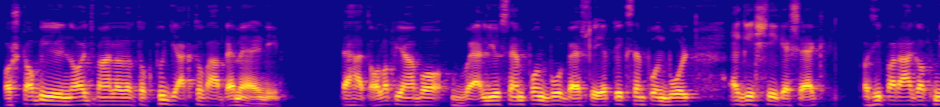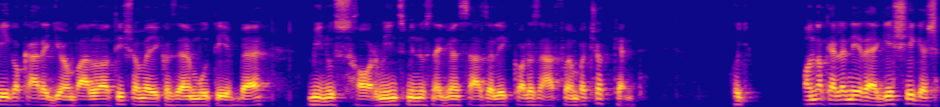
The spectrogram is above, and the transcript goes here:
a stabil nagy vállalatok tudják tovább emelni. Tehát alapjában value szempontból, belső érték szempontból egészségesek az iparágak, még akár egy olyan vállalat is, amelyik az elmúlt évben mínusz 30, mínusz 40 százalékkal az árfolyamba csökkent. Hogy annak ellenére egészséges?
